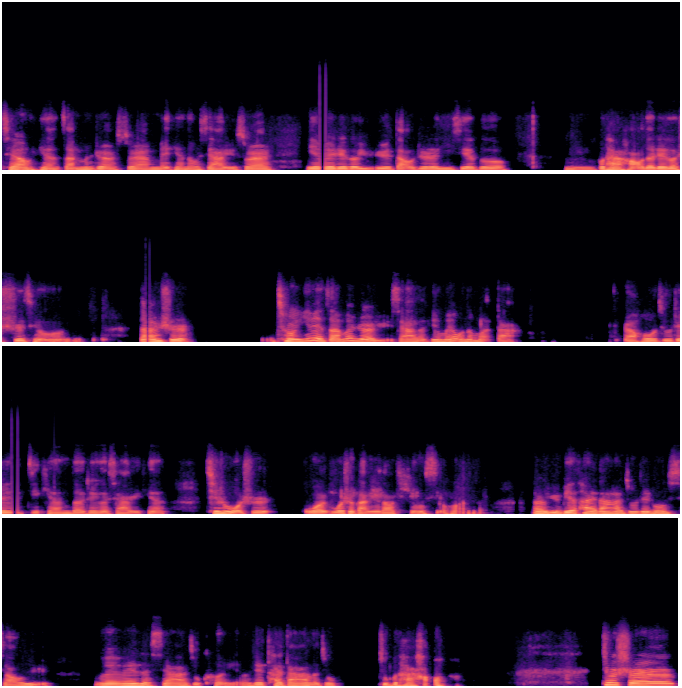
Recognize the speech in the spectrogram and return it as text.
前两天咱们这儿虽然每天都下雨，虽然因为这个雨导致了一些个嗯不太好的这个事情，但是就因为咱们这儿雨下的并没有那么大，然后就这几天的这个下雨天，其实我是我我是感觉到挺喜欢的，但是雨别太大，就这种小雨微微的下就可以了，这太大了就就不太好，就是。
